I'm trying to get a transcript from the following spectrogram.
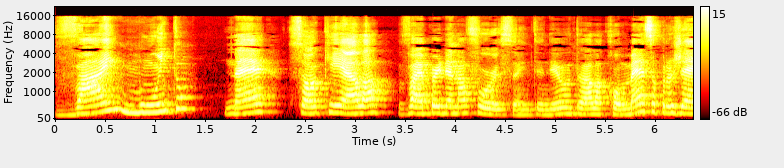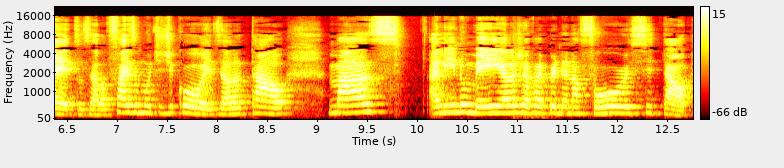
vai muito, né? Só que ela vai perdendo a força, entendeu? Então ela começa projetos, ela faz um monte de coisa, ela tal, mas ali no meio ela já vai perdendo a força e tal.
